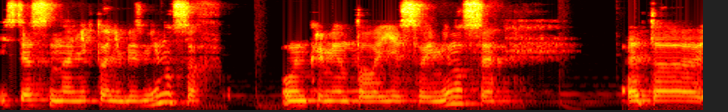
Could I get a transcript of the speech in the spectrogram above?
естественно, никто не без минусов. У Incremental есть свои минусы. Это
